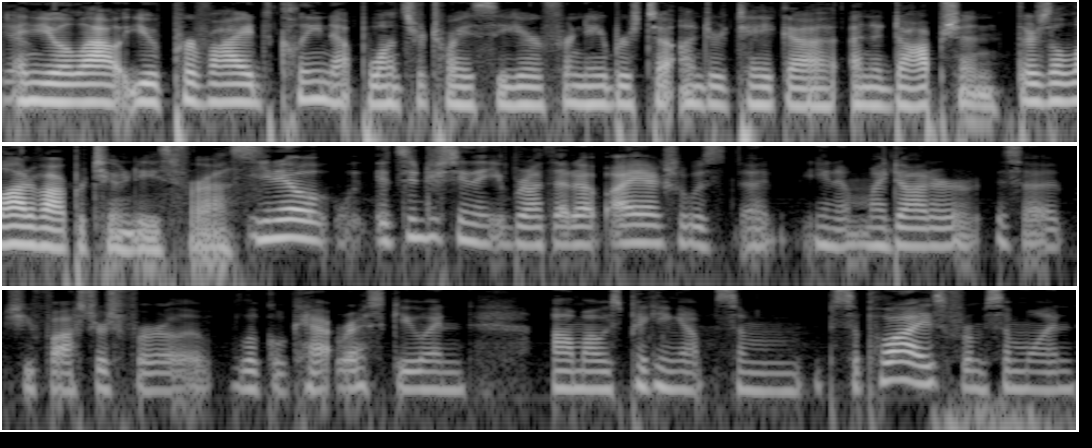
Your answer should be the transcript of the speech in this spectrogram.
and you allow, you provide cleanup once or twice a year for neighbors to undertake a, an adoption. There's a lot of opportunities for us. You know, it's interesting that you brought that up. I actually was, uh, you know, my daughter is a she fosters for a local cat rescue, and um, I was picking up some supplies from someone,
